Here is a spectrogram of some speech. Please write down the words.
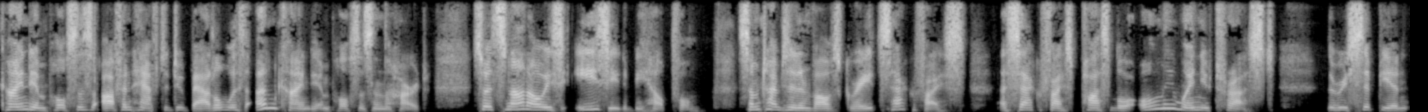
Kind impulses often have to do battle with unkind impulses in the heart. So it's not always easy to be helpful. Sometimes it involves great sacrifice, a sacrifice possible only when you trust the recipient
